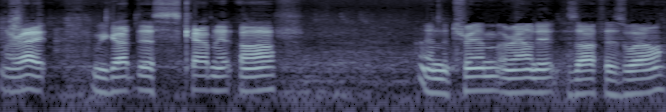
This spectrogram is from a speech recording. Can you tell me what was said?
All right, we got this cabinet off and the trim around it is off as well.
